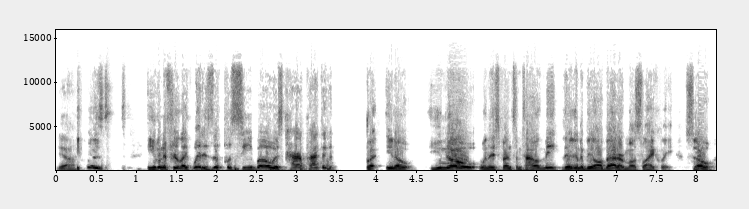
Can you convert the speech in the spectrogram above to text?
Yeah. Because even if you're like, wait, is this placebo? Is chiropractic? But you know, you know when they spend some time with me, they're gonna be all better, most likely. So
